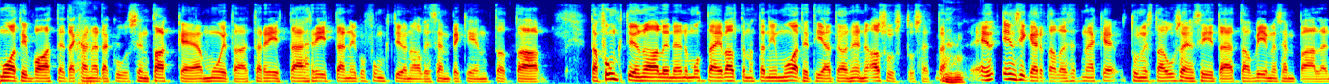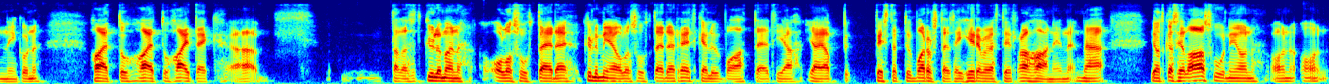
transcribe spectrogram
muotivaatteita, Canada Goosein takkeja ja muita, että riittää, riittää niin kuin funktionaalisempikin, tota, tai funktionaalinen, mutta ei välttämättä niin muotitietoinen asustus, että mm-hmm. en, ensikertalaiset näkee, tunnistaa usein siitä, että on viimeisen päälle niin kuin haettu, haettu high-tech ää, tällaiset kylmän olosuhteiden, kylmien olosuhteiden retkeilyvaatteet ja, ja, ja pistetty varusteeseen hirveästi rahaa, niin nämä, jotka siellä asuu, niin on, on, on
